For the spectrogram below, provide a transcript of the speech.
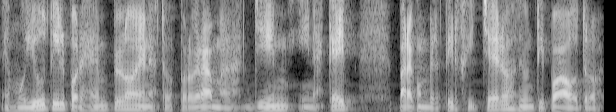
Es muy útil, por ejemplo, en estos programas Jim, Inkscape, para convertir ficheros de un tipo a otro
